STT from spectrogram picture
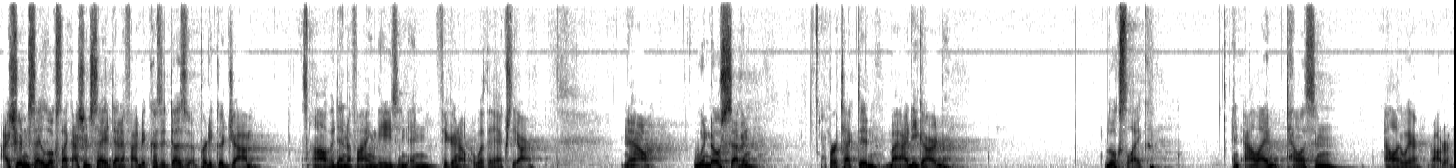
I shouldn't say looks like, I should say identified because it does a pretty good job of identifying these and, and figuring out what they actually are. Now, Windows 7 protected by ID Guard looks like an Allied Telesen Alliedware router.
